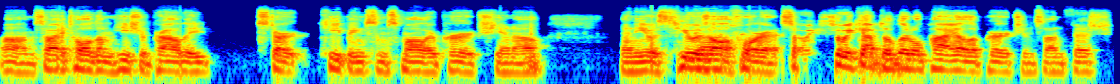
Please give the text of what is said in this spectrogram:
Um, so I told him he should probably start keeping some smaller perch, you know. And he was he was all for it. So so we kept a little pile of perch and sunfish,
